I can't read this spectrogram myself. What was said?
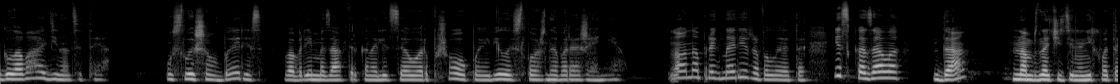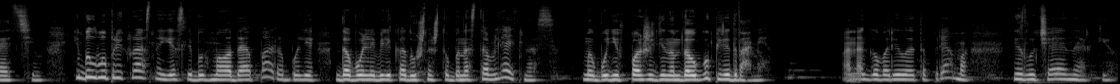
Глава 11. Услышав Беррис, во время завтрака на лице у Эрпшоу появилось сложное выражение. Но она проигнорировала это и сказала «Да, нам значительно не хватает сил, и было бы прекрасно, если бы молодая пара были довольно великодушны, чтобы наставлять нас. Мы будем в пожизненном долгу перед вами». Она говорила это прямо, излучая энергию.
